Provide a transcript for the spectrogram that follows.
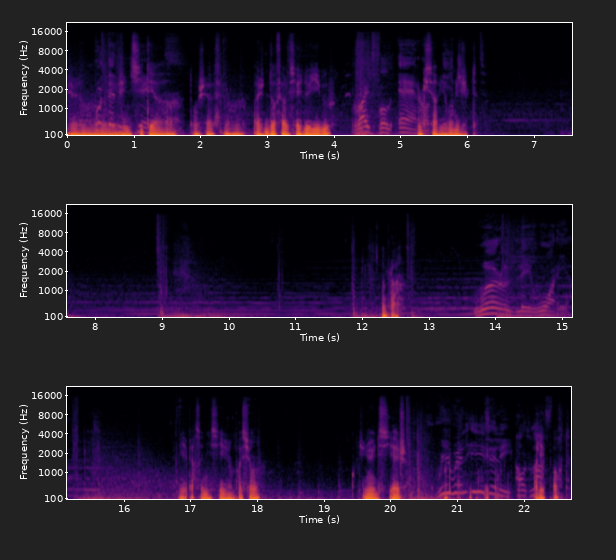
J'ai j'ai une cité à, dont j'ai à faire. ah, je dois faire le siège de heir Donc ils of serviront Egypt. l'Égypte. Hop là. Il n'y a personne ici, j'ai l'impression. Continuer le siège. Les portes.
